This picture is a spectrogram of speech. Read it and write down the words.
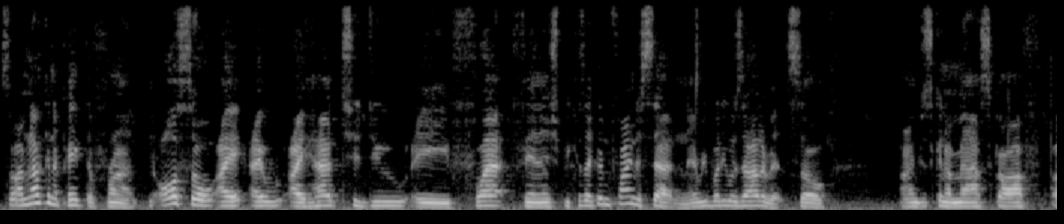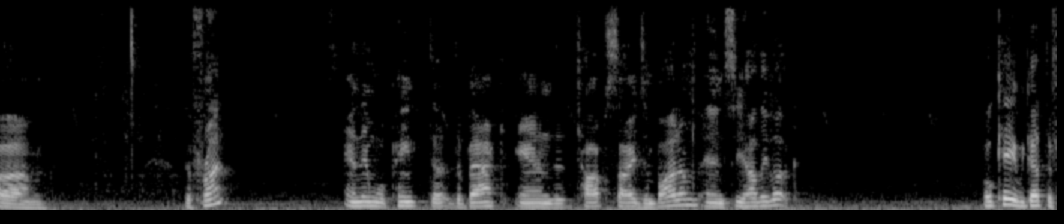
So I'm not gonna paint the front. Also, I, I, I, had to do a flat finish because I couldn't find a satin. Everybody was out of it. So I'm just gonna mask off um, the front and then we'll paint the, the back and the top sides and bottom and see how they look. Okay, we got the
